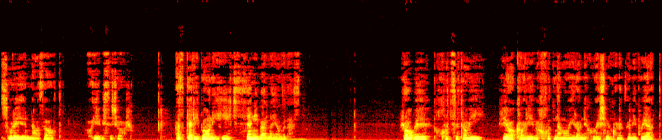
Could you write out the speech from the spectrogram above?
سوره نازات آیه 24 از گریبان هیچ زنی بر نیامده است. رابع خودستایی ریاکاری و خودنمایی را نکوهش می کند و می‌گوید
